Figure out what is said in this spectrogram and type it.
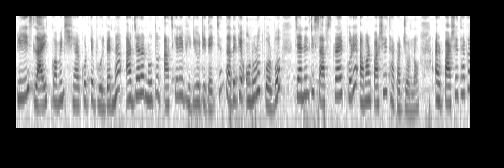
প্লিজ লাইক, কমেন্ট, শেয়ার করতে ভুলবেন না। আর যারা নতুন আজকের এই ভিডিওটি দেখছেন, তাদেরকে অনুরোধ করব চ্যানেলটি সাবস্ক্রাইব করে আমার পাশেই থাকার জন্য। আর পাশে থাকা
